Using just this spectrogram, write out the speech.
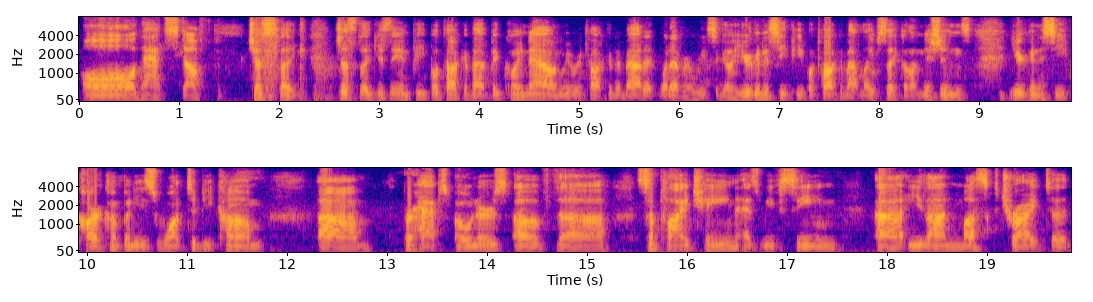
all that stuff just like just like you're seeing people talk about Bitcoin now, and we were talking about it whatever weeks ago. You're going to see people talk about life cycle emissions. You're going to see car companies want to become um, perhaps owners of the supply chain, as we've seen uh, Elon Musk try to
